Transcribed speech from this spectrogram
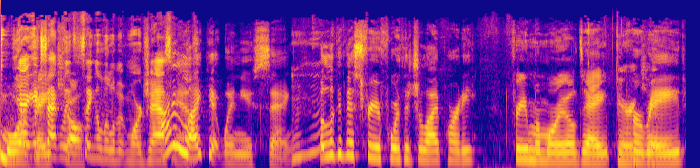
more, Mm-hmm. yeah, exactly. Rachel. Sing a little bit more jazz. I like it when you sing. But look at this for your Fourth of July party, for your Memorial Day Very cute. parade.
